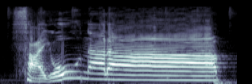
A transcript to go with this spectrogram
さようなら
